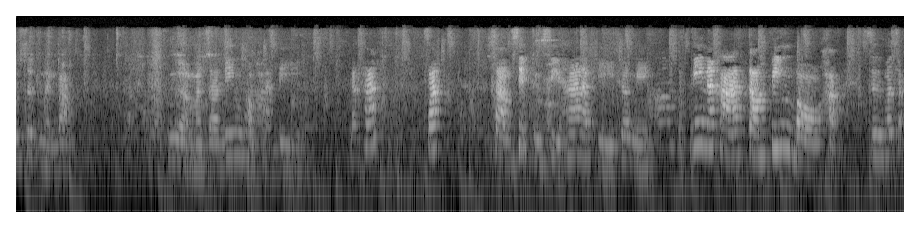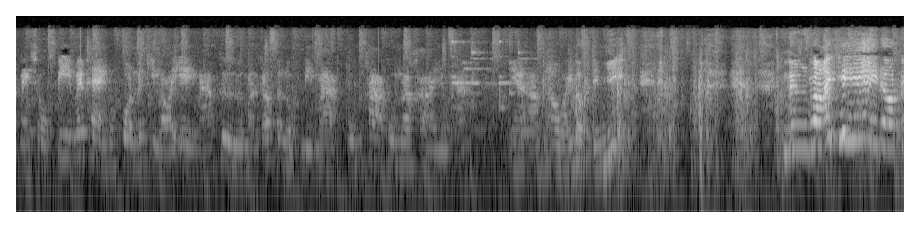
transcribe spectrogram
รู้สึกเหมือนแบบเหงื่อมันจะดิ้งเผาผลาญดีนะคะ สัก 30ถึง45 นาทีเครื่องนี้ นี่นะคะจัมปิ้งบอลค่ะ ซื้อมาจากในช้อปปี้ไม่แพงทุกคนไม่กี่ร้อยเองนะ คือมันก็สนุกดีมาก คุ้มค่าคุ้มราคาอยู่นะ เนี่ยนะคะเอาไว้โดดอย่างนี้หนึ่งร้อยที โดดไป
